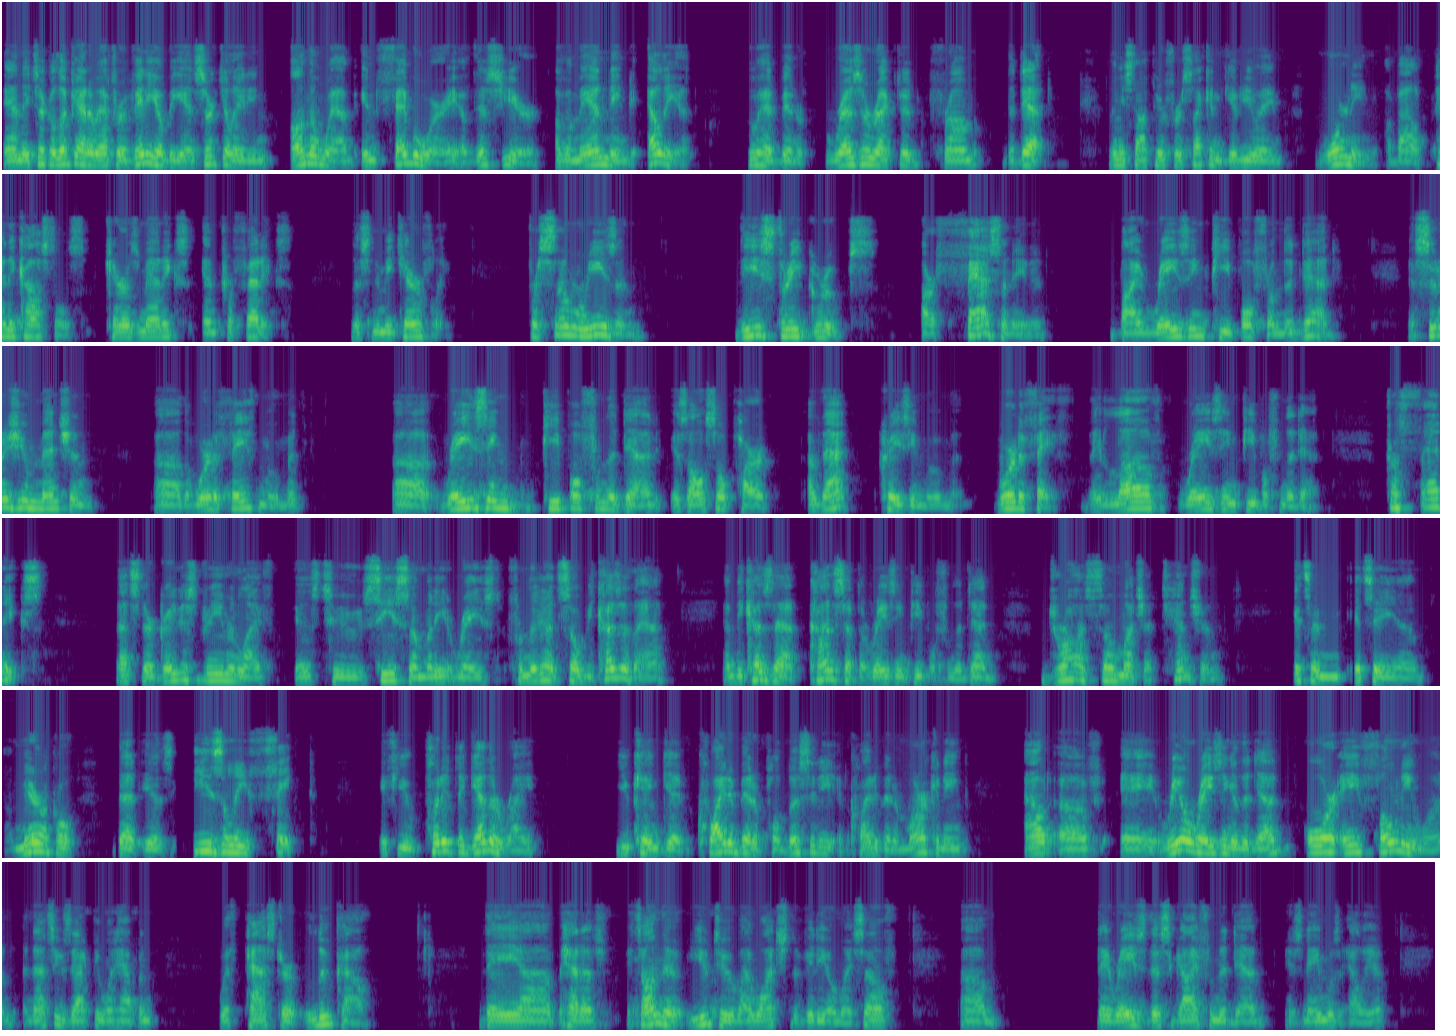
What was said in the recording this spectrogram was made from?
And they took a look at him after a video began circulating on the web in February of this year of a man named Elliot who had been resurrected from the dead. Let me stop here for a second give you a warning about Pentecostals charismatics, and prophetics. Listen to me carefully. For some reason, these three groups are fascinated by raising people from the dead. As soon as you mention uh, the Word of Faith movement, uh, raising people from the dead is also part of that crazy movement. word of faith. They love raising people from the dead. Prophetics, that's their greatest dream in life is to see somebody raised from the dead. So because of that, and because that concept of raising people from the dead draws so much attention, it's a it's a, uh, a miracle that is easily faked. If you put it together right, you can get quite a bit of publicity and quite a bit of marketing out of a real raising of the dead or a phony one. And that's exactly what happened with Pastor Lukau. They uh, had a, it's on the YouTube. I watched the video myself. Um, they raised this guy from the dead. His name was Elliot.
